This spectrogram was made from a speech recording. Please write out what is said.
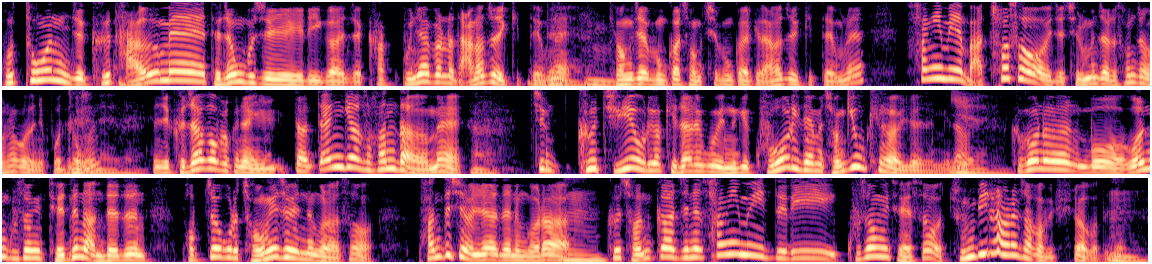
보통은 이제 그 다음에 대정부 질의가 이제 각 분야별로 나눠져 있기 때문에 네. 음. 경제분과 정치분과 이렇게 나눠져 있기 때문에 상임위에 맞춰서 이제 질문자를 선정을 하거든요. 보통은 네네네. 이제 그 작업을 그냥 일단 땡겨서 한 다음에 어. 지금 그 뒤에 우리가 기다리고 있는 게 9월이 되면 정기국회가 열려야 됩니다. 예. 그거는 뭐 원 구성이 되든 안 되든 법적으로 정해져 있는 거라서 반드시 열려야 되는 거라 음. 그 전까지는 상임위들이 구성이 돼서 준비를 하는 작업이 필요하거든요. 음.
